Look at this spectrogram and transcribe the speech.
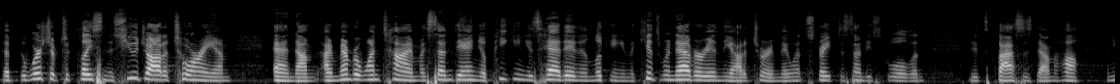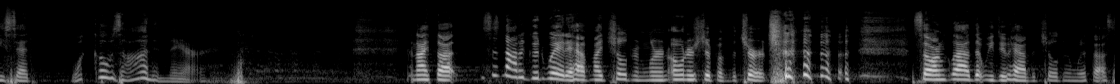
the, the worship took place in this huge auditorium and um, I remember one time my son Daniel peeking his head in and looking, and the kids were never in the auditorium. They went straight to Sunday school and did classes down the hall. And he said, What goes on in there? and I thought, This is not a good way to have my children learn ownership of the church. so I'm glad that we do have the children with us.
